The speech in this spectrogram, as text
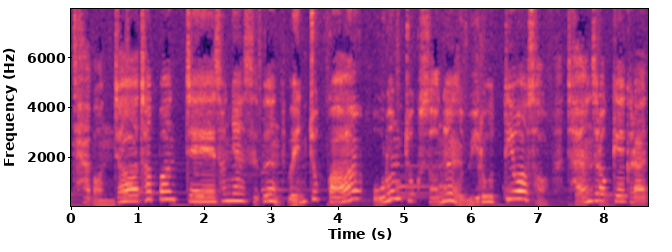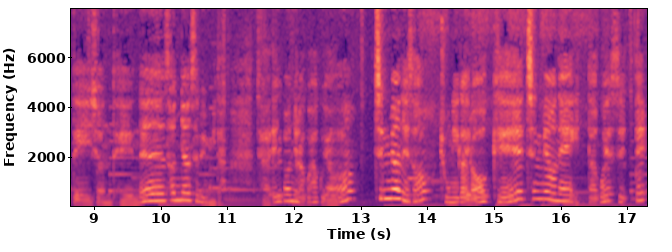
자, 먼저 첫 번째 선연습은 왼쪽과 오른쪽 선을 위로 띄워서 자연스럽게 그라데이션 되는 선 연습입니다. 자, 1번이라고 하고요. 측면에서 종이가 이렇게 측면에 있다고 했을 때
